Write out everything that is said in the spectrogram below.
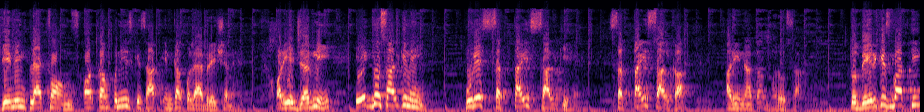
गेमिंग प्लेटफॉर्म्स और कंपनीज़ के साथ इनका कोलैबोरेशन है। और ये जर्नी एक दो साल की नहीं, पूरे 27 साल की है। 27 साल का अरीना का भरोसा। तो देर किस बात की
